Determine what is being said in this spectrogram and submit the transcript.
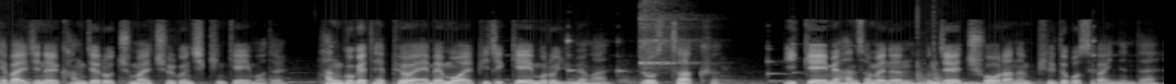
개발진을 강제로 주말 출근시킨 게이머들 한국의 대표 MMORPG 게임으로 유명한 로스트아크. 이 게임의 한 섬에는 혼재의 추호라는 필드보스가 있는데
